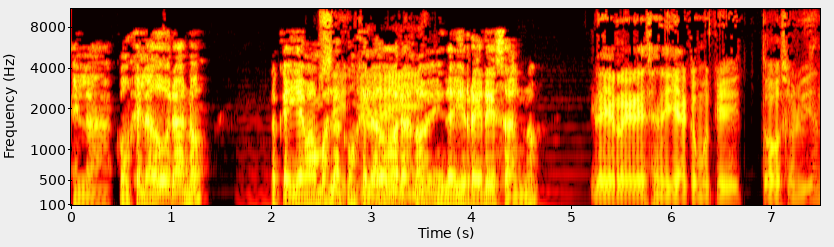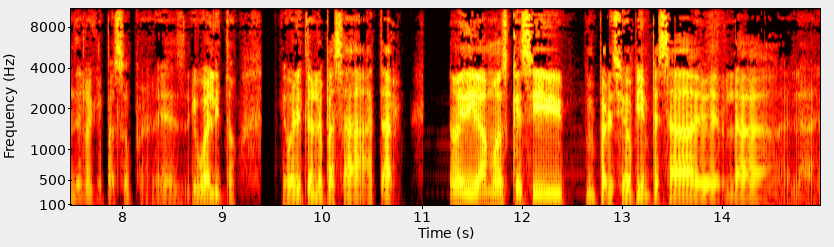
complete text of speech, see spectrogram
en la congeladora, ¿no? Lo que llamamos la congeladora, ¿no? Y de ahí regresan, ¿no? Y de ahí regresan y ya como que todos se olviden de lo que pasó, pero es igualito, igualito le pasa a Tar. No, y digamos que sí me pareció bien pesada de ver la, la,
